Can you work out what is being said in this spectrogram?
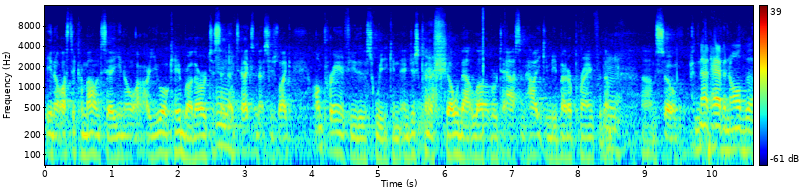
you know, us to come out and say, you know, are you okay, brother? Or to send a text message like, I'm praying for you this week, and, and just kind of show that love, or to ask them how you can be better praying for them. Um, so, and not having all the,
